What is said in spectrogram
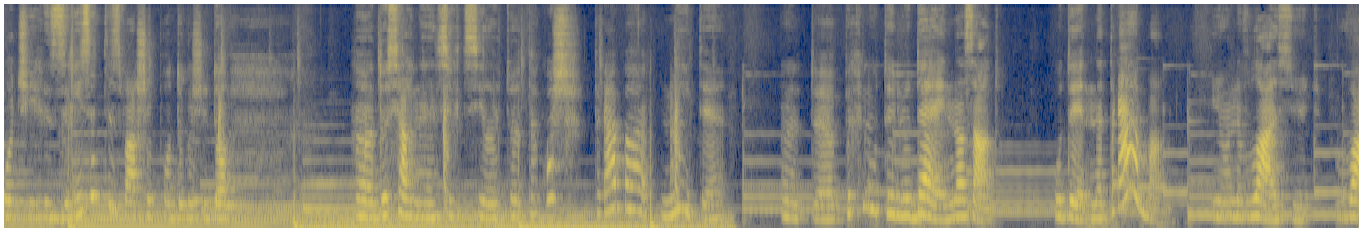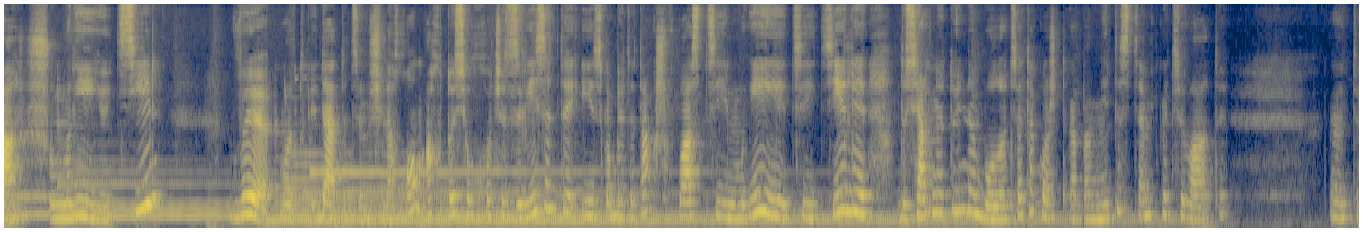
хоче їх зрізати з вашої подорожі до е, досягнення цих цілей, то також треба вміти е, пихнути людей назад, куди не треба, і вони влазять в вашу мрію ціль. Ви от йдете цим шляхом, а хтось його хоче зрізати і зробити так, щоб у вас ці мрії, ці цілі досягнуто й не було. Це також треба вміти з цим працювати. От,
